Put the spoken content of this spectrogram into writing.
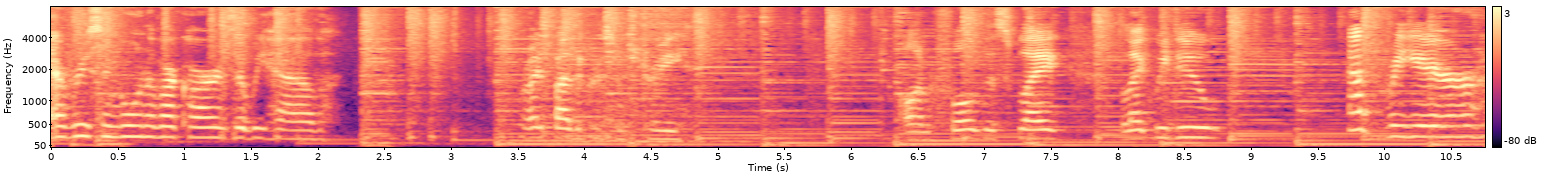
every single one of our cards that we have right by the Christmas tree on full display like we do every year.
